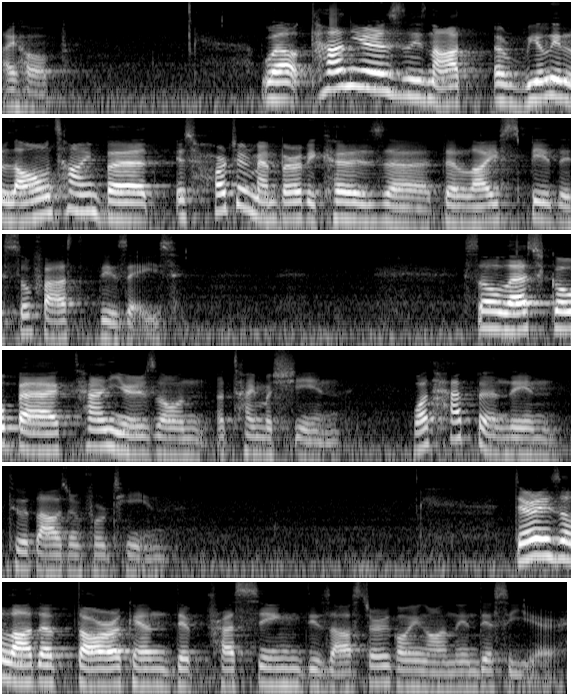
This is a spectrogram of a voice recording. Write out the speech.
I hope. Well, 10 years is not a really long time, but it's hard to remember because uh, the life speed is so fast these days. So let's go back 10 years on a time machine. What happened in 2014? There is a lot of dark and depressing disaster going on in this year.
